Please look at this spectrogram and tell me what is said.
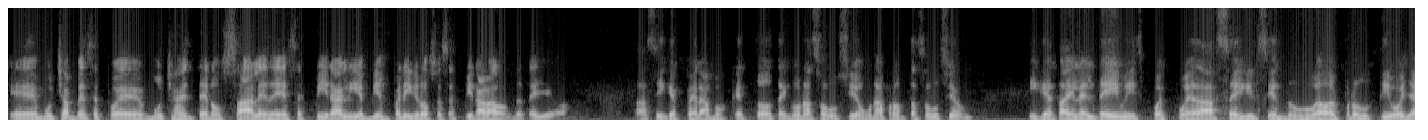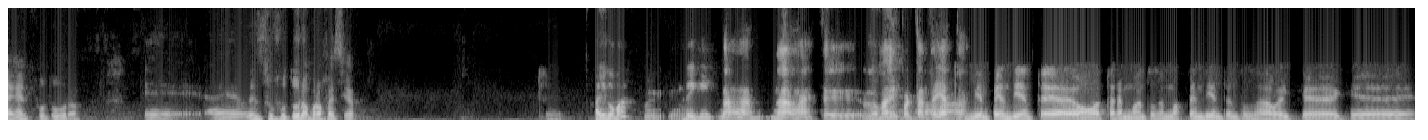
que muchas veces pues mucha gente no sale de esa espiral y es bien peligroso esa espiral a donde te lleva. Así que esperamos que esto tenga una solución, una pronta solución y que Tyler Davis pues pueda seguir siendo un jugador productivo ya en el futuro, eh, eh, en su futuro profesional. ¿Algo más? Ricky. Nada, nada, este, lo más importante ya está. Bien pendiente, vamos, estaremos entonces más pendientes entonces a ver qué, qué,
